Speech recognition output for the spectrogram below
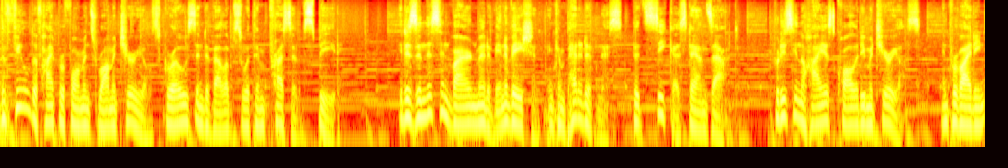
The field of high performance raw materials grows and develops with impressive speed. It is in this environment of innovation and competitiveness that Sika stands out, producing the highest quality materials and providing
